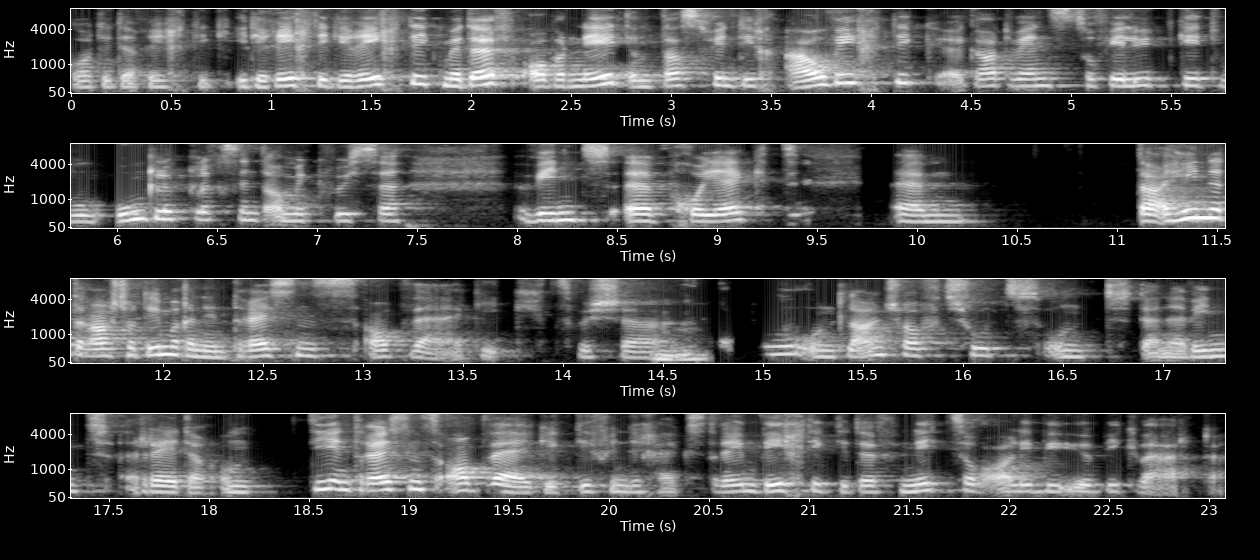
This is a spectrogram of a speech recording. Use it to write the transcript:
geht in, der richtig, in die richtige Richtung. Man darf aber nicht, und das finde ich auch wichtig, äh, gerade wenn es so viele Leute gibt, die unglücklich sind auch mit gewissen Windprojekten, äh, ähm, dahinter dran steht immer eine Interessensabwägung zwischen mhm. Natur- und Landschaftsschutz und den Windrädern. Und die Interessensabwägung, die finde ich extrem wichtig, die dürfen nicht so alle Beübung werden.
